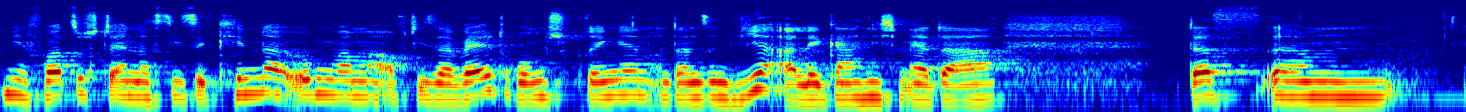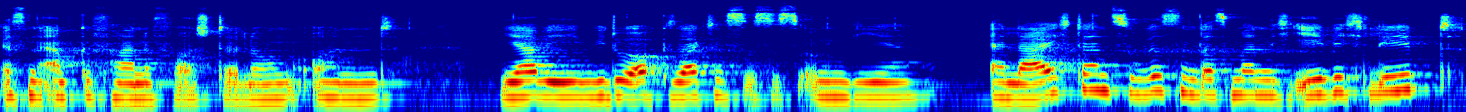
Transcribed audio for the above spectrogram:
mir vorzustellen, dass diese Kinder irgendwann mal auf dieser Welt rumspringen und dann sind wir alle gar nicht mehr da das ähm, ist eine abgefahrene Vorstellung. Und ja, wie, wie du auch gesagt hast, ist es irgendwie erleichternd zu wissen, dass man nicht ewig lebt.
